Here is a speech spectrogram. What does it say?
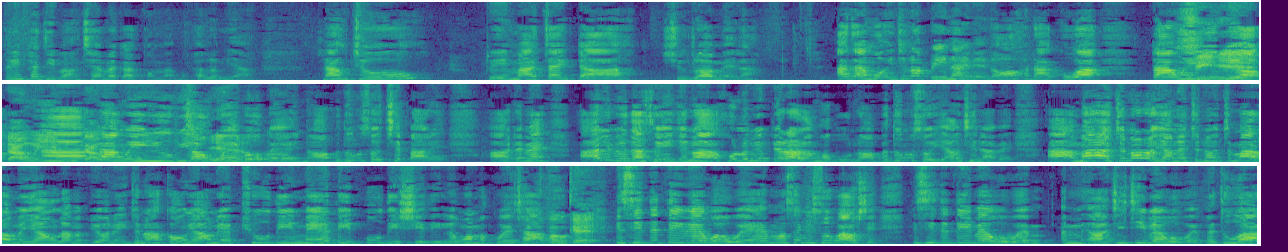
တတိဖက်ကြည့်ပါအောင်ချမ်းဘက်က comment ကိုဖတ်လို့မရနောက်ကျိုးတွေမှာကြိုက်တာယူတော့မယ်လား အားကြောင့်မို့ကျွန်တော်ပေးနိုင်တယ်နော်ဒါကိုက တာဝန်ယူရှိတယ်ပြီးတော့တာဝန်ယူမှုအာတာဝန်တာဝန်ယူပြီးတော့ချစ်ဝတယ်ယ်ဖို့ပဲနော်နော်ဘယ်သူမှမဆိုချစ်ပါတယ်အာဒါပေမဲ့အဲ့လိုမျိုးသားဆိုရင်ကျွန်တော်ကဟိုလိုမျိုးပြောတာတော့မဟုတ်ဘူးနော်ဘယ်သူမှမဆိုရောင်းချင်တာပဲအာအမကကျွန်တော်တော့ရောင်းတယ်ကျွန်တော်ကျမတော့မရောင်းလားမပြောနဲ့ကျွန်တော်အကုန်ရောင်းတယ်ဖြူသည်မဲသည်ပုသည်ရှည်သည်လုံးဝမကွဲခြားဟုဘူးတ်ကဲ့ပစ္စည်းတစ်သေးပဲဝယ်ဝယ်မစိတ်မဆိုးပါဘူးရှင်ပစ္စည်းတစ်သေးပဲဝယ်ဝယ်အမအာကြီးကြီးပဲဝယ်ဝယ်ဘယ်သူကဘယ်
